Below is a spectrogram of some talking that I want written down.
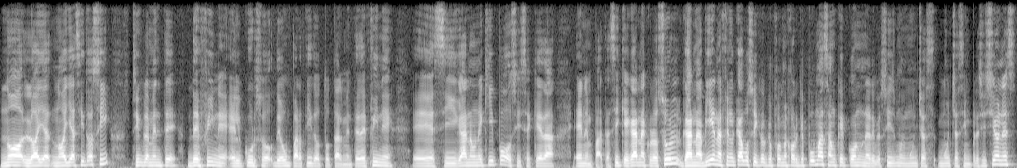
no, lo haya, no haya sido así, simplemente define el curso de un partido totalmente, define eh, si gana un equipo o si se queda en empate. Así que gana Cruz Azul, gana bien, al fin y al cabo sí creo que fue mejor que Pumas, aunque con nerviosismo y muchas, muchas imprecisiones.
